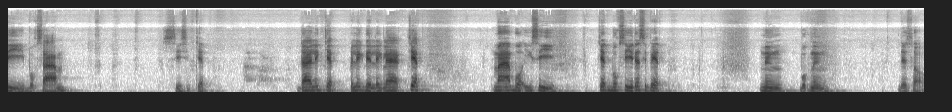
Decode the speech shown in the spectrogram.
สี่บวกสามสี่สิบเจ็ดได้เลขเจ็ดเป็นเลขเด่นเลขแรกเจ็ด มาบวกอีกสี่เจ็ดบวกสี่ได้สิบเอ็ดหนึ่งบวกหนึ่งได้สอง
